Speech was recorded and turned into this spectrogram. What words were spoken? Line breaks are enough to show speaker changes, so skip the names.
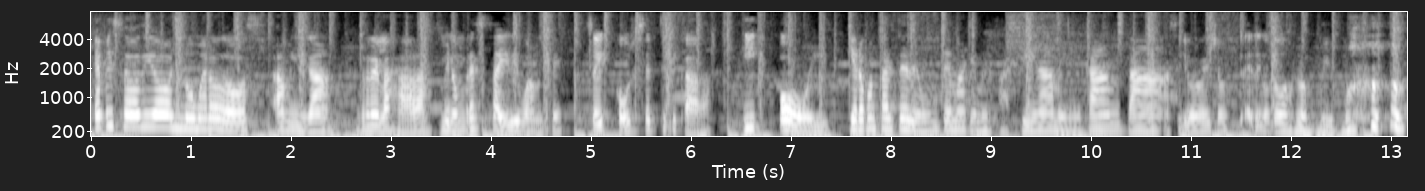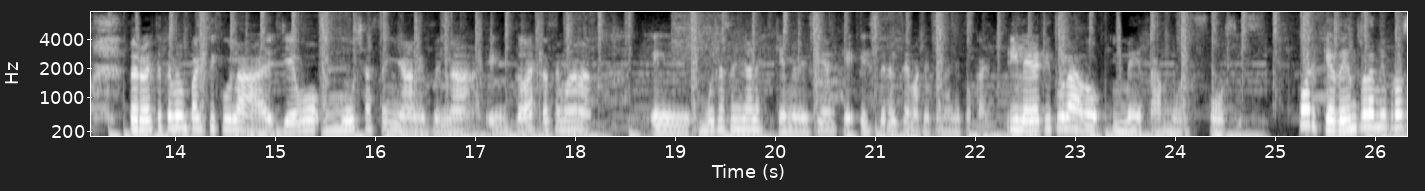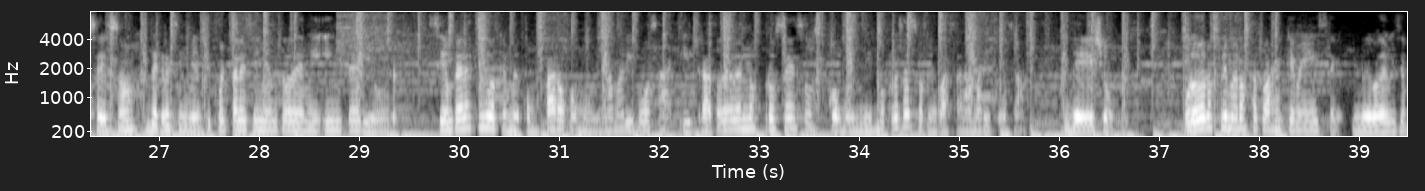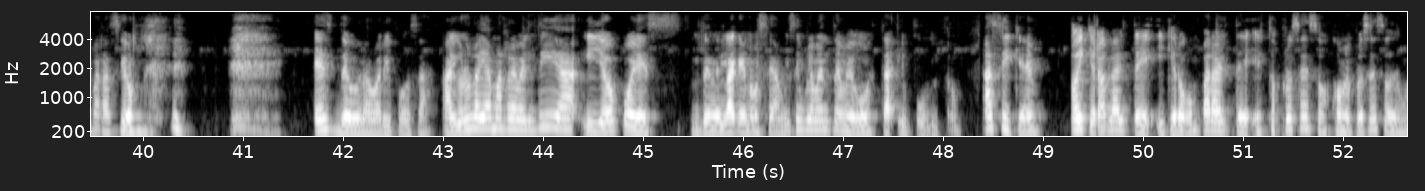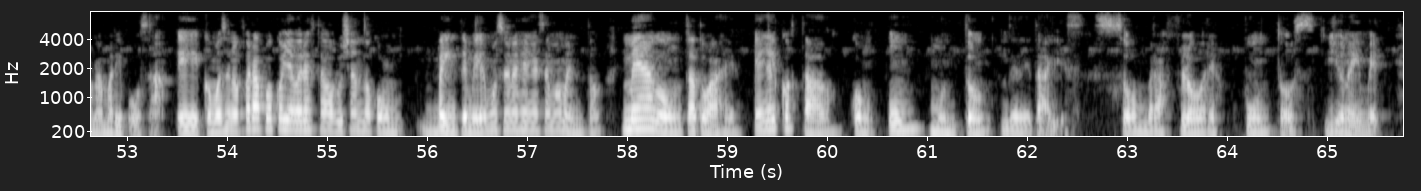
Episodio número 2, amiga, relajada. Mi nombre es Saidi Guante, soy coach certificada y hoy quiero contarte de un tema que me fascina, me encanta, así yo lo he dicho, digo todos los mismos, pero este tema en particular llevo muchas señales, ¿verdad? En toda esta semana eh, muchas señales que me decían que este era el tema que tenía que tocar. Y le he titulado Metamorfosis. Porque dentro de mi proceso de crecimiento y fortalecimiento de mi interior, Siempre les digo que me comparo como una mariposa y trato de ver los procesos como el mismo proceso que pasa la mariposa. De hecho, uno de los primeros tatuajes que me hice luego de mi separación es de una mariposa. Algunos lo llaman rebeldía y yo pues de verdad que no sé, a mí simplemente me gusta y punto. Así que Hoy quiero hablarte y quiero compararte estos procesos con el proceso de una mariposa. Eh, como si no fuera poco ya haber estado luchando con 20.000 emociones en ese momento, me hago un tatuaje en el costado con un montón de detalles. Sombras, flores, puntos, you name it.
